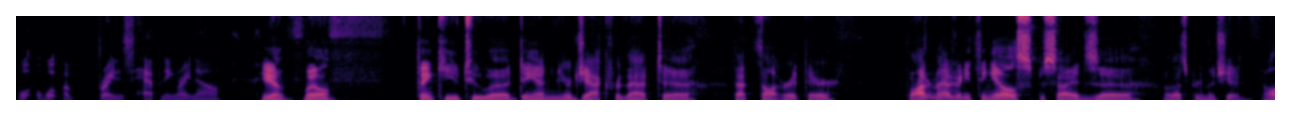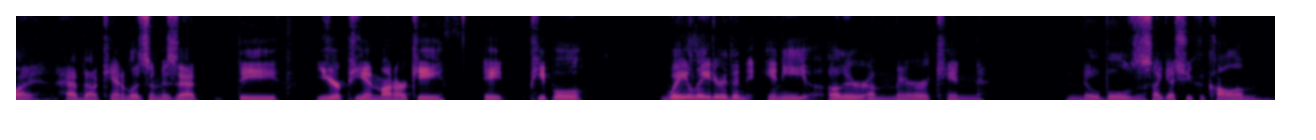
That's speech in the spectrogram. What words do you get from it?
what, what my brain is happening right now. Yeah. Well, thank you to uh, Dan and your Jack for that uh, that thought right there. Well, I don't have anything else besides. Uh, well, that's pretty much it. All I have about cannibalism is that the European monarchy ate people way later than any other American nobles, I guess you could call them,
